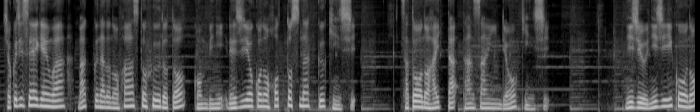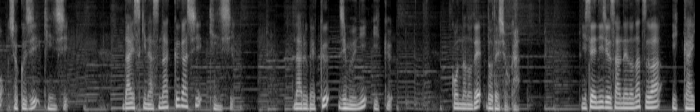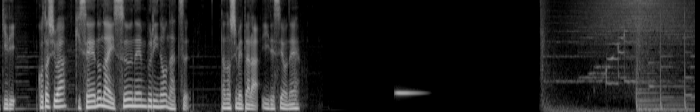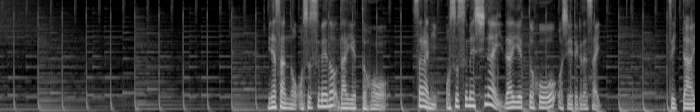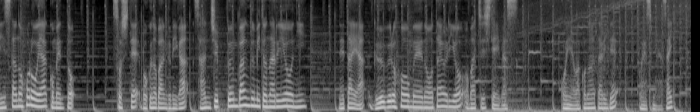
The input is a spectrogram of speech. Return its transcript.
食事制限はマックなどのファーストフードとコンビニレジ横のホットスナック禁止。砂糖の入った炭酸飲料禁止。22時以降の食事禁止。大好きなスナック菓子禁止。なるべくジムに行く。こんなのでどうでしょうか。2023年の夏は一回きり。今年は規制のない数年ぶりの夏。楽しめたらいいですよね。皆さんのおすすめのダイエット法さらにおすすめしないダイエット法を教えてください Twitter、インスタのフォローやコメントそして僕の番組が30分番組となるようにネタや Google ホームへのお便りをお待ちしています今夜はこの辺りでおやすみなさい。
